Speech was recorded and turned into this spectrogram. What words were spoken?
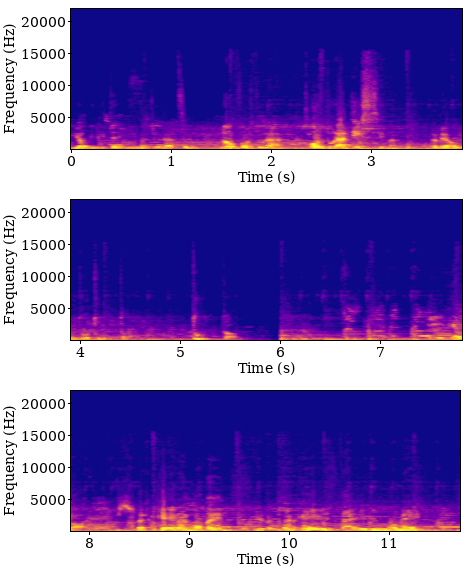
Io mi ritengo una generazione non fortunata, fortunatissima. Noi abbiamo avuto tutto, tutto. Perché? Perché? Era il momento. Perché è il momento.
